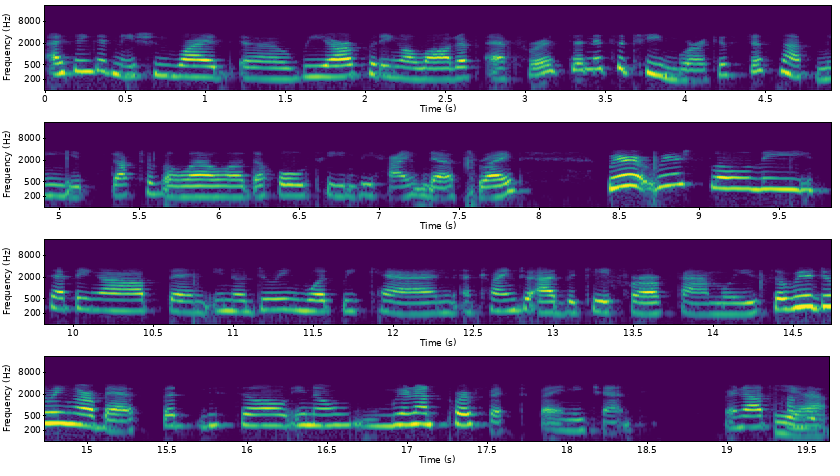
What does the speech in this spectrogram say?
I think at Nationwide, uh, we are putting a lot of efforts, and it's a teamwork. It's just not me. It's Dr. Villella, the whole team behind us, right? we're we're slowly stepping up and you know doing what we can and trying to advocate for our families so we're doing our best but we still you know we're not perfect by any chance we're not 100%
